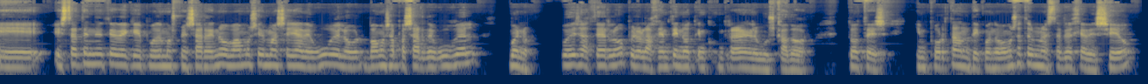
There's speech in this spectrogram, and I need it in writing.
eh, esta tendencia de que podemos pensar de no, vamos a ir más allá de Google o vamos a pasar de Google, bueno, puedes hacerlo, pero la gente no te encontrará en el buscador. Entonces, importante, cuando vamos a hacer una estrategia de SEO,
